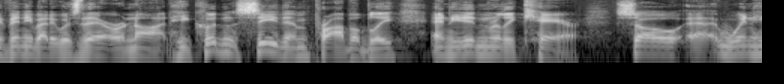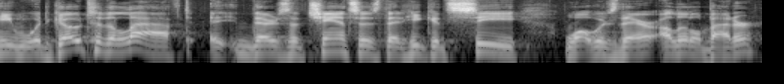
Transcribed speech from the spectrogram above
if anybody was there or not. He couldn't see them probably, and he didn't really care. So uh, when he would go to the left, uh, there's the chances that he could see what was there a little better.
